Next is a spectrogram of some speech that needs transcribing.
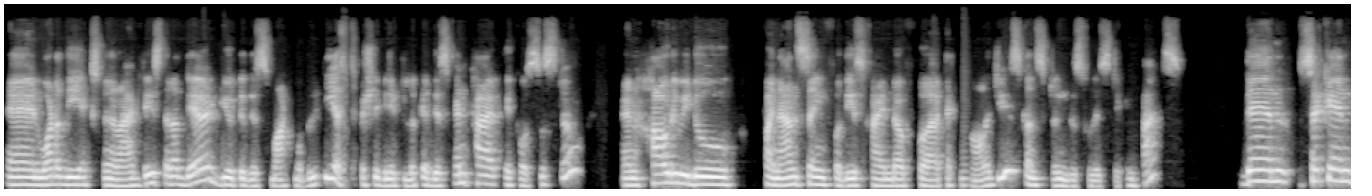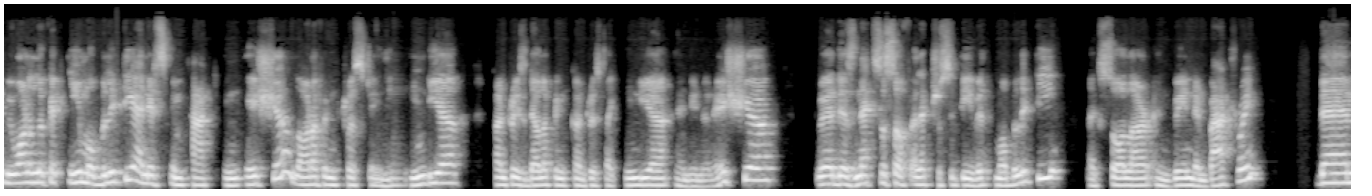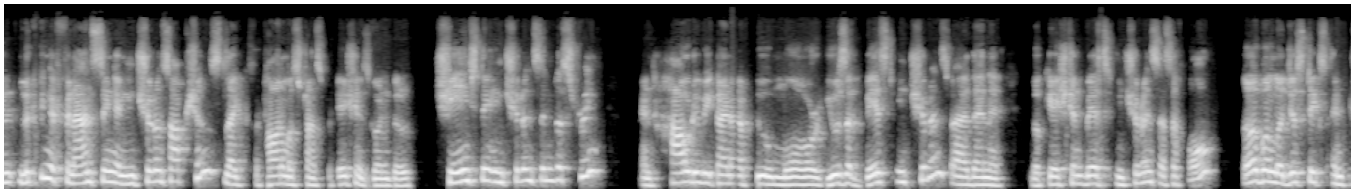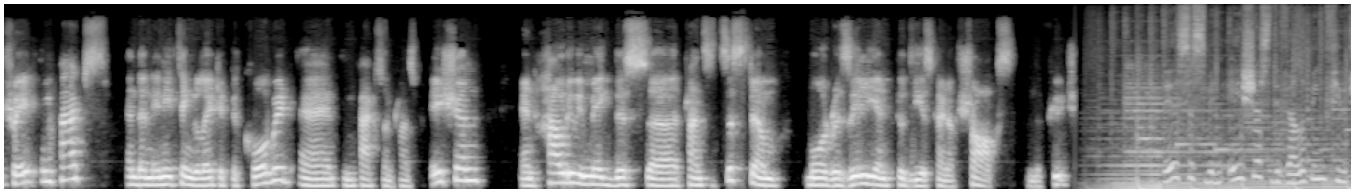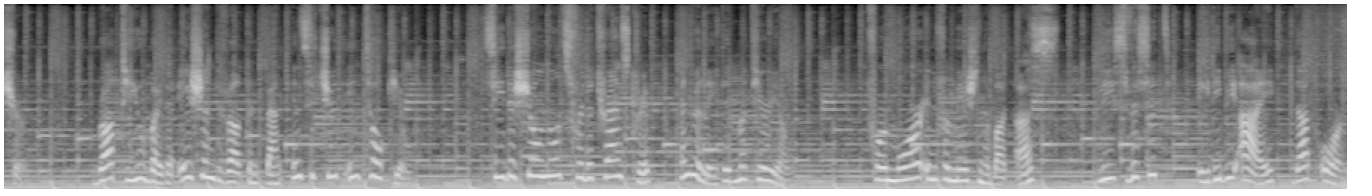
and what are the externalities that are there due to this smart mobility. Especially, we need to look at this entire ecosystem and how do we do financing for these kind of uh, technologies considering this holistic impacts. Then, second, we want to look at e mobility and its impact in Asia. A lot of interest in India countries, developing countries like India and Indonesia, where there's nexus of electricity with mobility, like solar and wind and battery. Then looking at financing and insurance options, like autonomous transportation is going to change the insurance industry. And how do we kind of do more user-based insurance rather than location-based insurance as a whole? Urban logistics and trade impacts, and then anything related to COVID and impacts on transportation and how do we make this uh, transit system more resilient to these kind of shocks in the future. This has been Asia's Developing Future, brought to you by the Asian Development Bank Institute in Tokyo. See the show notes for the transcript and related material. For more information about us, please visit adbi.org.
